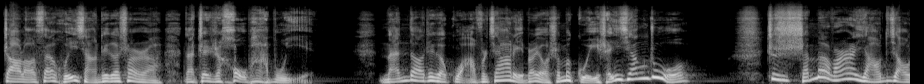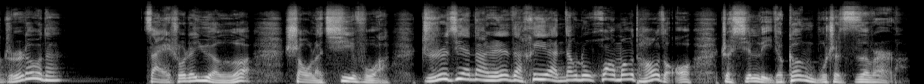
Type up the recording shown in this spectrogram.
赵老三回想这个事儿啊，那真是后怕不已。难道这个寡妇家里边有什么鬼神相助？这是什么玩意儿咬的脚趾头呢？再说这月娥受了欺负啊，只见那人在黑暗当中慌忙逃走，这心里就更不是滋味了。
